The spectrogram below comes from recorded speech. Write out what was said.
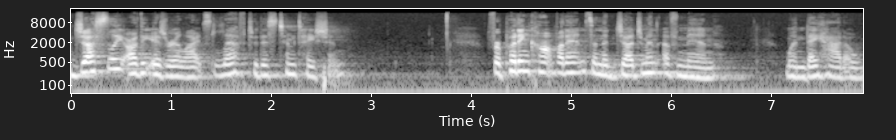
Justly are the Israelites left to this temptation for putting confidence in the judgment of men when they had a,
